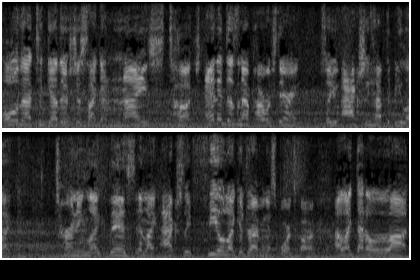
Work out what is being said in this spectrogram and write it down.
all that together is just like a nice touch. And it doesn't have power steering, so you actually have to be like turning like this and like actually feel like you're driving a sports car. I like that a lot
